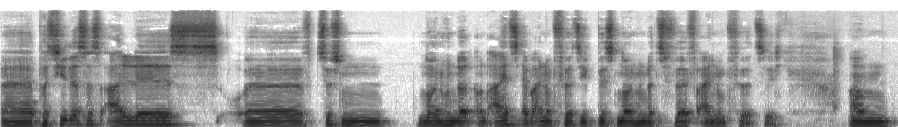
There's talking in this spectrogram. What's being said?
Äh, passiert ist das alles äh, zwischen 901 M41 bis 912 41. Ähm,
